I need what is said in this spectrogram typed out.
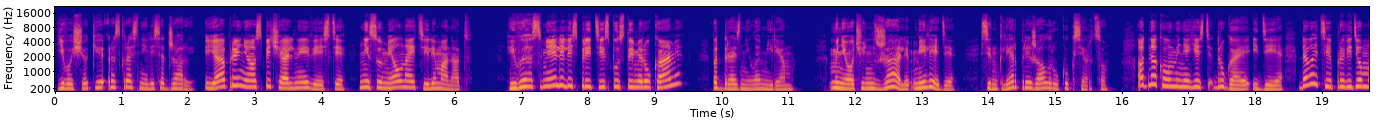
Его щеки раскраснелись от жары. «Я принес печальные вести. Не сумел найти лимонад». «И вы осмелились прийти с пустыми руками?» — поддразнила Мириам. «Мне очень жаль, миледи», Синклер прижал руку к сердцу. «Однако у меня есть другая идея. Давайте проведем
